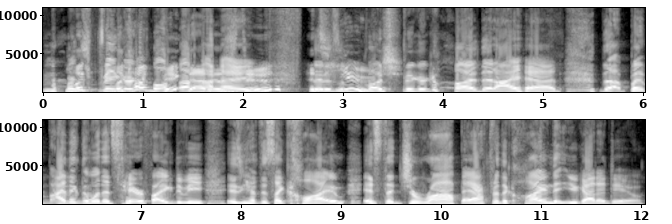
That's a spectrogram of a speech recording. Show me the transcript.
much look, bigger look how big that is, dude. It's that is huge. a much bigger climb than I had. That, but I think the one that's terrifying to me is you have this like climb. It's the drop after the climb that you got to do.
